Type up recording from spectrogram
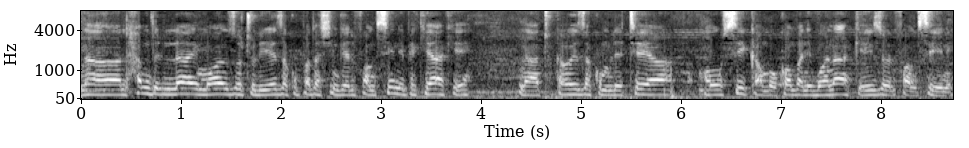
na alhamdulillah, mwanzo tuliweza kupata shilingi elfu hamsini peke yake na tukaweza kumletea muhusika ambao kwamba ni bwanake hizo elfu hamsini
